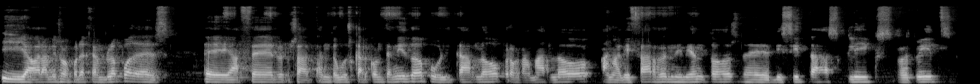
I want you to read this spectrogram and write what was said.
Y ahora mismo, por ejemplo, puedes eh, hacer, o sea, tanto buscar contenido, publicarlo, programarlo, analizar rendimientos de visitas, clics, retweets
